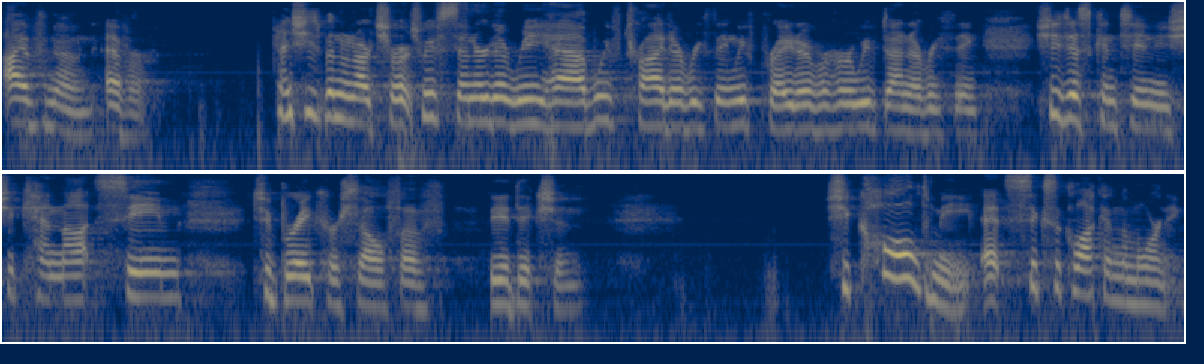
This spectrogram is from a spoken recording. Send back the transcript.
I've known ever. And she's been in our church. We've sent her to rehab. We've tried everything. We've prayed over her. We've done everything. She just continues. She cannot seem to break herself of the addiction. She called me at 6 o'clock in the morning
